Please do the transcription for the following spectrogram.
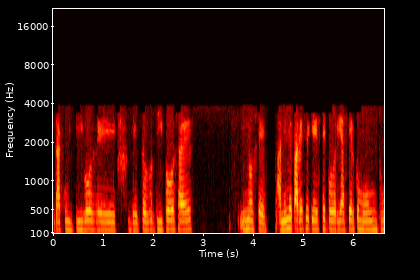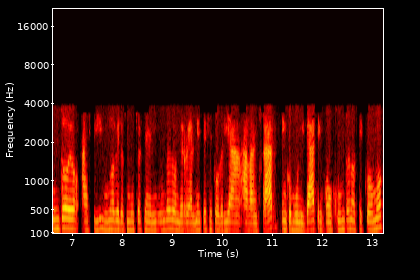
da cultivos de, de todo tipo, ¿sabes? No sé, a mí me parece que este podría ser como un punto así, uno de los muchos en el mundo donde realmente se podría avanzar en comunidad, en conjunto, no sé cómo,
